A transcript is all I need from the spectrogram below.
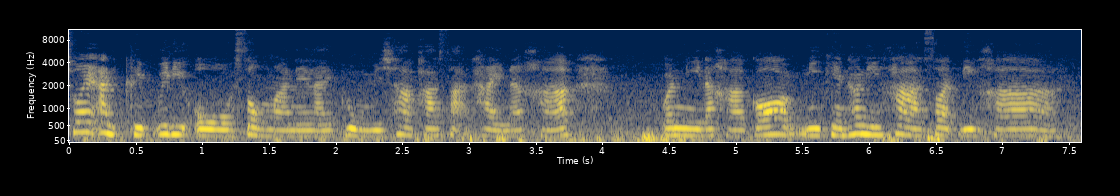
ช่วยอัดคลิปวิดีโอส่งมาในไลน์กลุ่มวิชาภาษาไทยนะคะ วันนี้นะคะก็มีเพียงเท่านี้ค่ะ สวัสดีค่ะ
